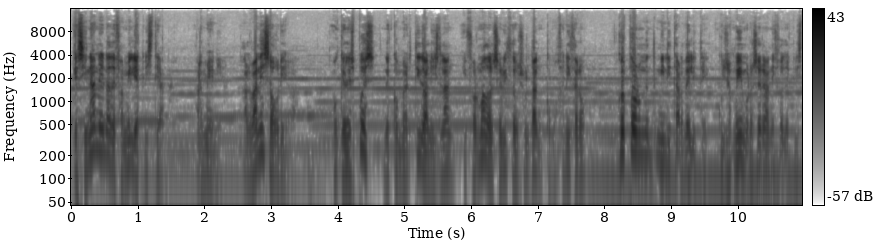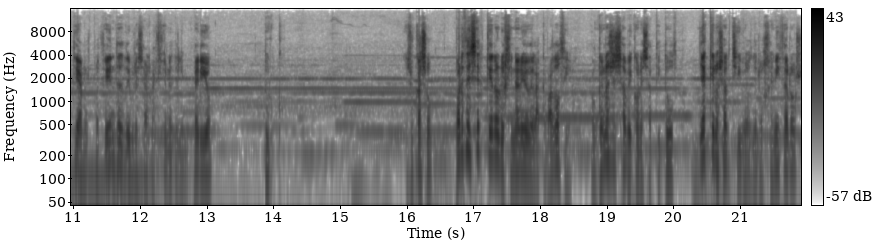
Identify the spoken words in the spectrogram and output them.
que Sinan era de familia cristiana, armenia, albanesa o griega, aunque después de convertido al Islam y formado al servicio del sultán como genízaro, cuerpo militar de élite cuyos miembros eran hijos de cristianos procedentes de diversas regiones del imperio turco. En su caso, parece ser que era originario de la Capadocia, aunque no se sabe con exactitud, ya que los archivos de los genízaros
